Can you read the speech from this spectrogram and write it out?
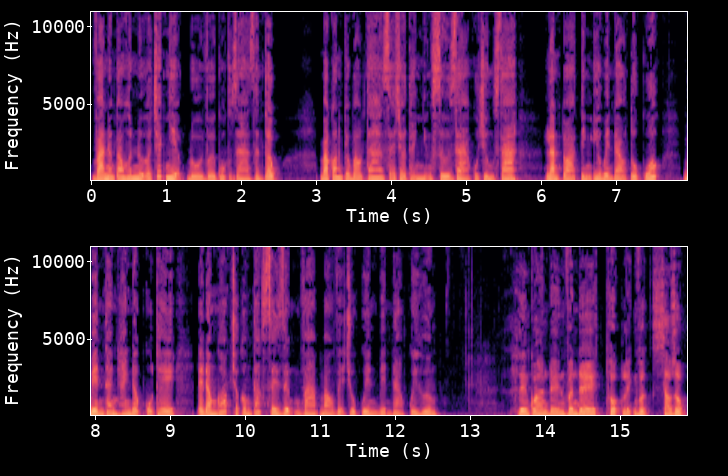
và nâng cao hơn nữa trách nhiệm đối với quốc gia dân tộc. Bà con kiều bào ta sẽ trở thành những sứ giả của Trường Sa, lan tỏa tình yêu biển đảo Tổ quốc, biến thành hành động cụ thể để đóng góp cho công tác xây dựng và bảo vệ chủ quyền biển đảo quê hương. Liên quan đến vấn đề thuộc lĩnh vực giáo dục,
